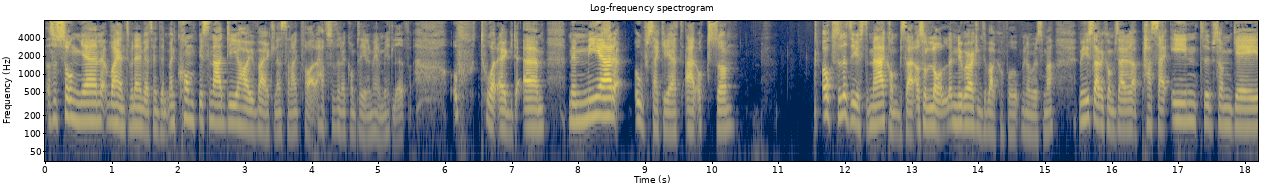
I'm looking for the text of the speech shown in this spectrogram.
Alltså sången, vad har hänt med den vet vi inte, men kompisarna, de har ju verkligen stannat kvar. Jag har haft så fina kompisar genom hela mitt liv. Oh, tårögd. Um, men mer osäkerhet är också Också lite just med kompisar, alltså LOL, nu går jag verkligen tillbaka på min orosma. Men just det här med kompisar, passa in typ som gay.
